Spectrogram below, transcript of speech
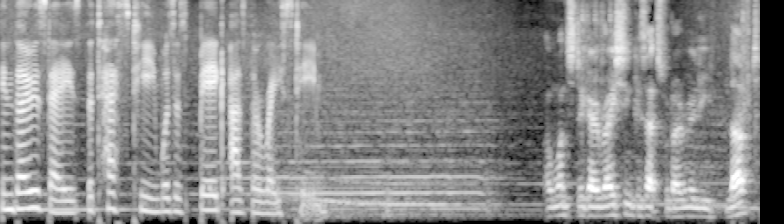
In those days, the test team was as big as the race team. I wanted to go racing because that's what I really loved.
